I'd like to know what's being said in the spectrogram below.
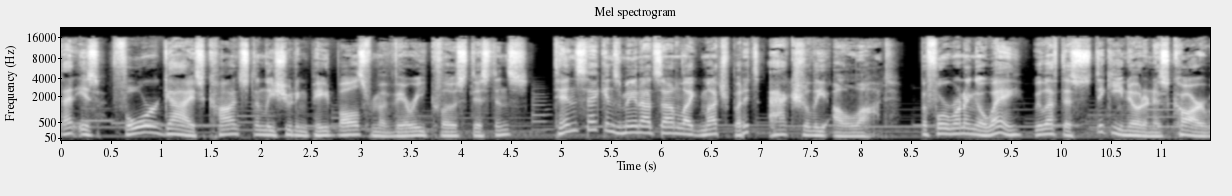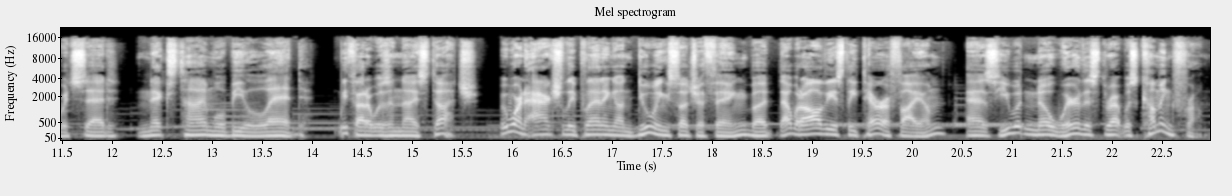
that is four guys constantly shooting paintballs from a very close distance. 10 seconds may not sound like much, but it's actually a lot. Before running away, we left a sticky note in his car which said, Next time will be lead. We thought it was a nice touch. We weren't actually planning on doing such a thing, but that would obviously terrify him, as he wouldn't know where this threat was coming from.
